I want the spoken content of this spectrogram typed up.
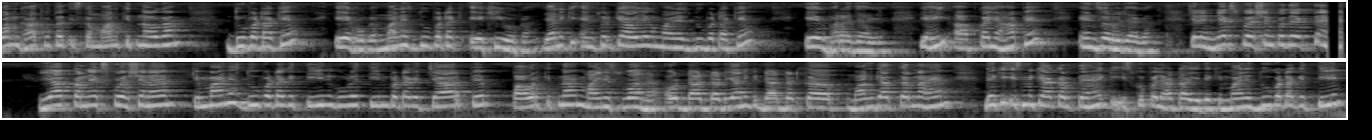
वन घात होता है तो इसका मान कितना होगा? दो बटा के एक होगा। माइनस दो बटा के एक ही होगा। यानी कि आंसर क्या हो जाएगा? माइनस दो बटा के एक भरा जाएगा। यही आपका यहाँ पे आंसर हो जाएगा। चलिए नेक्स्ट क्वेश्चन को देखते हैं। ये आपका नेक्स्ट क्वेश्चन है कि माइनस दो बटा के तीन गुड़े तीन बटा के चार पे पावर कितना है? माइनस वन है। और डाट डाट यानी कि डाट डाट का मान ज्ञात करना है। देखिए इसमें क्या करते हैं कि इसको पहले हटाइए। देखिए माइनस दो बटा के तीन,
